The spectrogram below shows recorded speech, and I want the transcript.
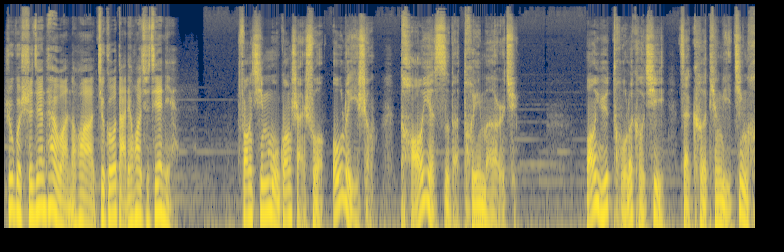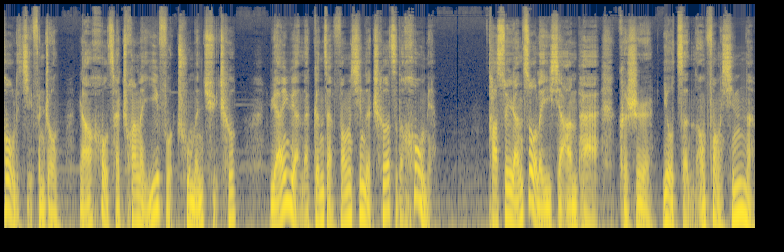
如果时间太晚的话，就给我打电话去接你。”方心目光闪烁，哦了一声。逃也似的推门而去，王宇吐了口气，在客厅里静候了几分钟，然后才穿了衣服出门取车，远远的跟在方心的车子的后面。他虽然做了一些安排，可是又怎能放心呢？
